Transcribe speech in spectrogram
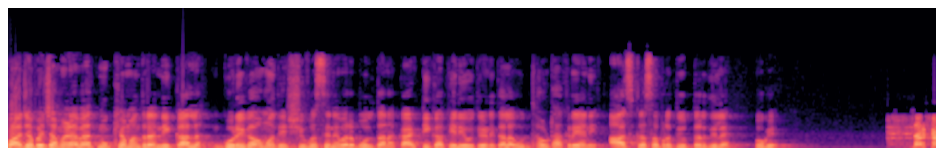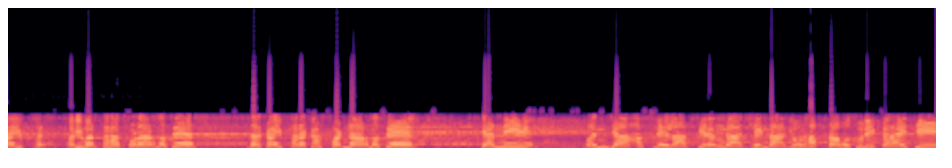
भाजपच्या मेळाव्यात मुख्यमंत्र्यांनी काल गोरेगावमध्ये शिवसेनेवर बोलताना काय टीका केली होती आणि त्याला उद्धव ठाकरे यांनी आज कसं प्रत्युत्तर दिलंय? बघूया. जर काही फर- परिवर्तनच होणार नसेल जर काही फरकच पडणार नसेल त्यांनी पंजा असलेला तिरंगा झेंडा घेऊन हप्ता वसुली करायची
